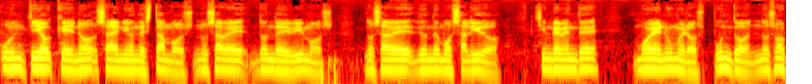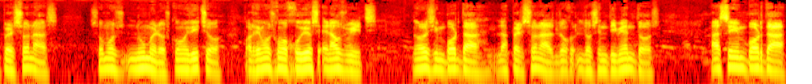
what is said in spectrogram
un tío que no sabe ni dónde estamos, no sabe dónde vivimos, no sabe de dónde hemos salido. Simplemente mueve números, punto. No somos personas, somos números, como he dicho. Parecemos como judíos en Auschwitz. No les importa las personas, lo- los sentimientos. Así importa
